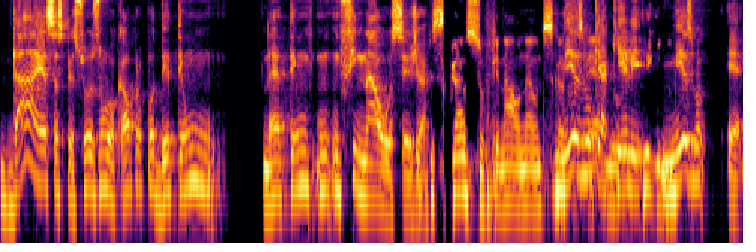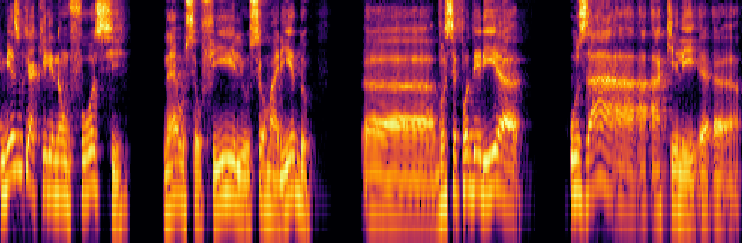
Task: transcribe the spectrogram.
dar a essas pessoas um local para poder ter um, né, ter um, um, um, final, ou seja, um descanso final, né, um descanso mesmo que aquele, digno. mesmo é, mesmo que aquele não fosse, né, o seu filho, o seu marido, uh, você poderia usar a, a, aquele, uh,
